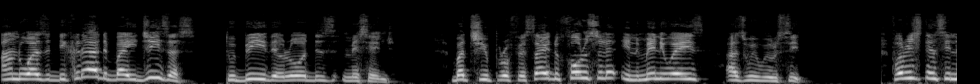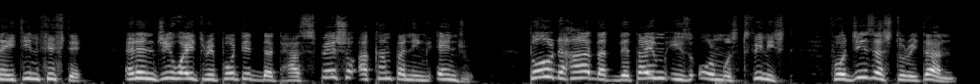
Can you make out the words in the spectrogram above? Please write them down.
and was declared by Jesus to be the Lord's messenger. But she prophesied falsely in many ways, as we will see. For instance, in 1850, Ellen G. White reported that her special accompanying angel told her that the time is almost finished for Jesus to return,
